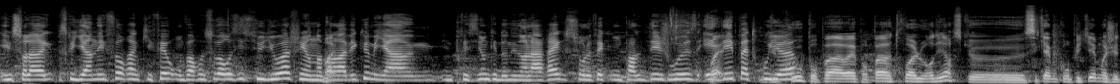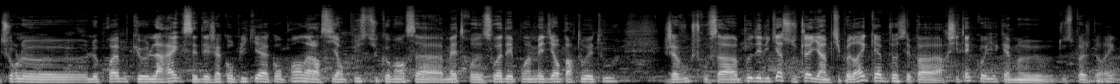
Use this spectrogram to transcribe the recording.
Et sur la parce qu'il y a un effort hein, qui est fait, on va recevoir aussi Studio H et on en parlera avec eux, mais il y a une, précision qui est donnée dans la règle sur le fait qu'on parle des joueuses et Ouais. des patrouilleurs. Du coup, pour pas, ouais, pour pas trop alourdir, parce que c'est quand même compliqué. Moi, j'ai toujours le, le problème que la règle, c'est déjà compliqué à comprendre. Alors, si en plus tu commences à mettre soit des points médians partout et tout, j'avoue que je trouve ça un peu délicat. Surtout que là, il y a un petit peu de règles quand même. Tu vois, c'est pas architecte, quoi. Il y a quand même euh, 12 pages de règles,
